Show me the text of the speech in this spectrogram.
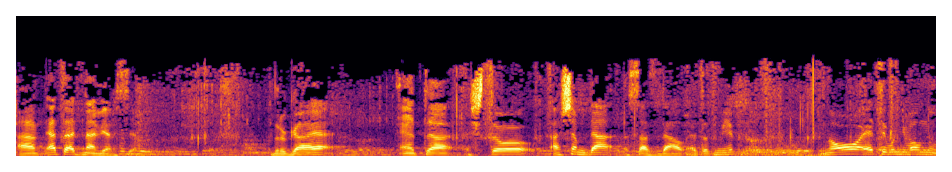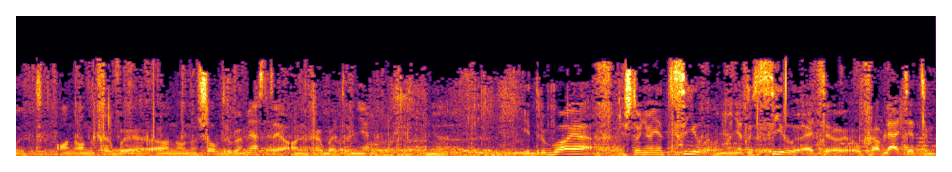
А, это одна версия. Другая, это что Ашем, да, создал этот мир, но это его не волнует. Он, он как бы, он, он ушел в другое место, он как бы это не. И другое, что у него нет сил, у него нет сил эти, управлять этим.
